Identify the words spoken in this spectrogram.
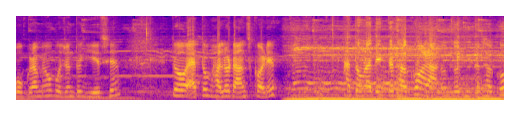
প্রোগ্রামেও পর্যন্ত গিয়েছে। তো এত ভালো ডান্স করে। আর তোমরা দেখতে থাকো আর আনন্দ নিতে থাকো।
